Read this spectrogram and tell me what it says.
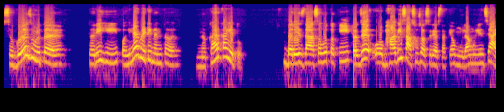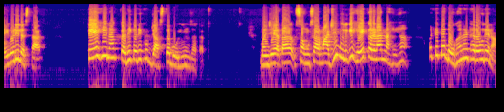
सगळं जुळतंय तरीही पहिल्या भेटीनंतर नकार का येतो? बरेचदा असं होतं की जे भावी सासू सासरे असतात किंवा मुला मुलींचे आई वडील असतात तेही ना कधी कधी खूप जास्त बोलून जातात. म्हणजे आता संसार माझी मुलगी हे करणार नाही हा पण ते त्या दोघांना ठरवू दे ना.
